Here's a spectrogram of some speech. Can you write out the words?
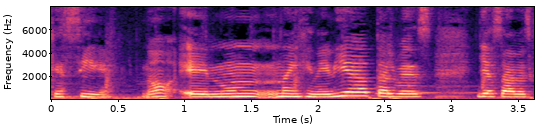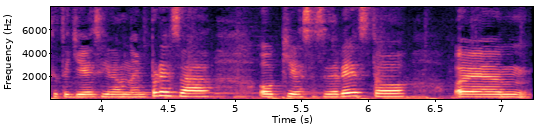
que sigue, ¿no? En una ingeniería tal vez ya sabes que te quieres ir a una empresa o quieres hacer esto, em,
